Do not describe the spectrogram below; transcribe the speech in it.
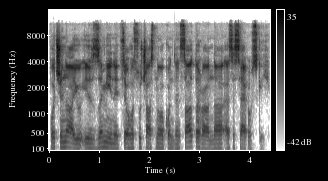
Починаю із заміни цього сучасного конденсатора на СССРовський.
